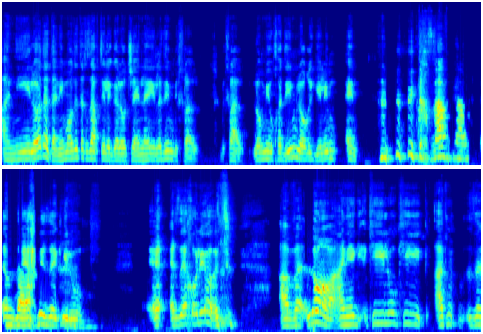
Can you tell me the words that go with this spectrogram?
אני לא יודעת, אני מאוד התאכזבתי לגלות שאין לה ילדים בכלל, בכלל, לא מיוחדים, לא רגילים, אין. התאכזבת גם. זה היה כזה כאילו, איך זה יכול להיות? אבל לא, אני כאילו, כי את, זה,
